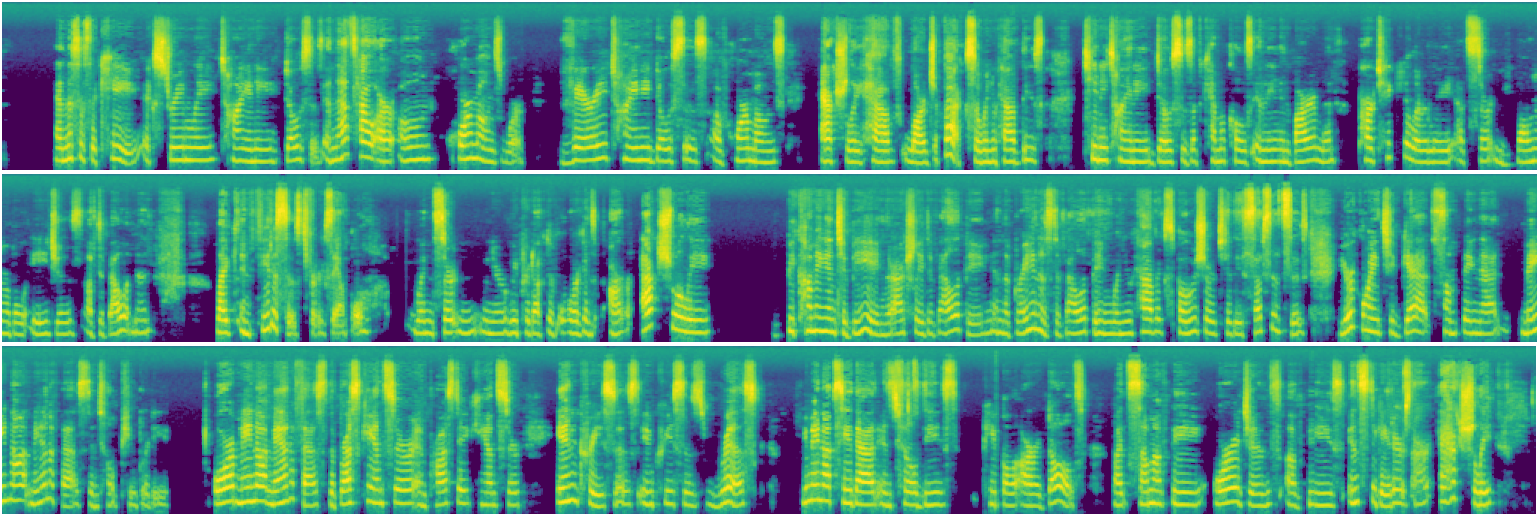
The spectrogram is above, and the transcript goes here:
And this is the key extremely tiny doses. And that's how our own hormones work. Very tiny doses of hormones actually have large effects. So when you have these teeny tiny doses of chemicals in the environment, particularly at certain vulnerable ages of development, like in fetuses, for example, when certain, when your reproductive organs are actually becoming into being, they're actually developing, and the brain is developing. When you have exposure to these substances, you're going to get something that may not manifest until puberty or may not manifest. The breast cancer and prostate cancer increases, increases risk. You may not see that until these people are adults, but some of the origins of these instigators are actually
